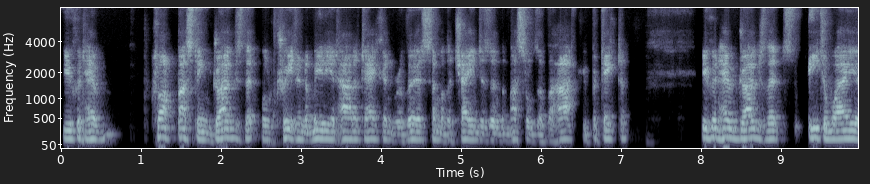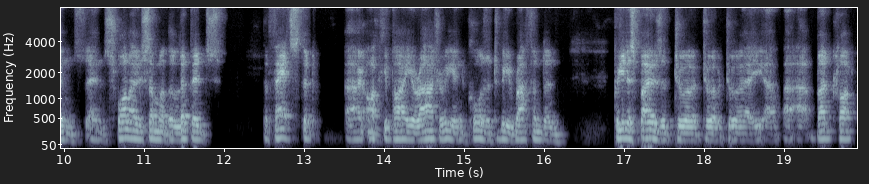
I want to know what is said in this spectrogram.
you could have clot busting drugs that will treat an immediate heart attack and reverse some of the changes in the muscles of the heart. You protect it. You can have drugs that eat away and, and swallow some of the lipids, the fats that uh, occupy your artery and cause it to be roughened and predispose it to a, to a, to a, a, a blood clot.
